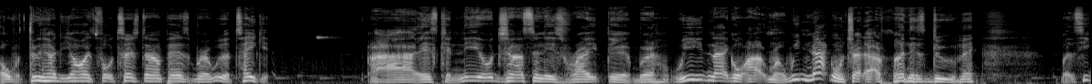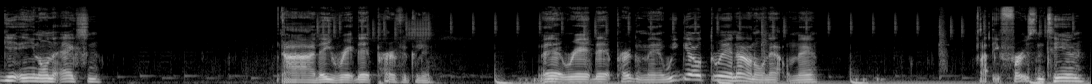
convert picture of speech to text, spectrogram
Over 300 yards for a touchdown pass, bro. We'll take it. Ah, it's Kenil Johnson is right there, bro. We not gonna outrun. We not gonna try to outrun this dude, man. But is he getting in on the action? Ah, they read that perfectly. They read that perfectly, man. We go three and out on that one, man. Like first and ten.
